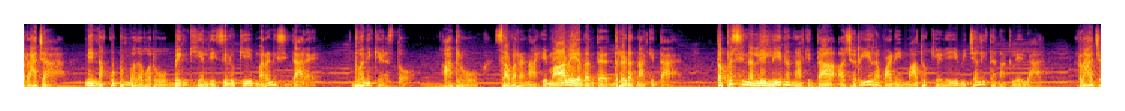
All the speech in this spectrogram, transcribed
ರಾಜ, ನಿನ್ನ ಕುಟುಂಬದವರು ಬೆಂಕಿಯಲ್ಲಿ ಸಿಲುಕಿ ಮರಣಿಸಿದ್ದಾರೆ. ಧ್ವನಿ ಕೇಳಿಸ್ತು. ಆದರೂ ಸವರಣ ಹಿಮಾಲಯದಂತೆ ದೃಢನಾಗಿದ್ದ. ತಪಸ್ಸಿನಲ್ಲಿ ಲೀನನಾಗಿದ್ದ ಅಶರೀರವಾಣಿ ಮಾತು ಕೇಳಿ ವಿಚಲಿತನಾಗಲಿಲ್ಲ. ರಾಜ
